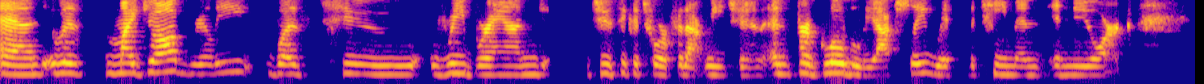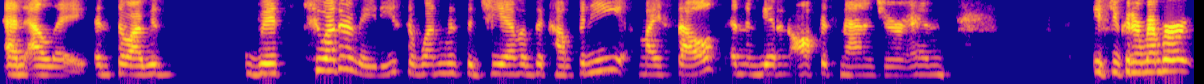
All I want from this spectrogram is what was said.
And it was my job really was to rebrand Juicy Couture for that region and for globally, actually, with the team in, in New York and LA. And so I was with two other ladies. So one was the GM of the company, myself, and then we had an office manager. And if you can remember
